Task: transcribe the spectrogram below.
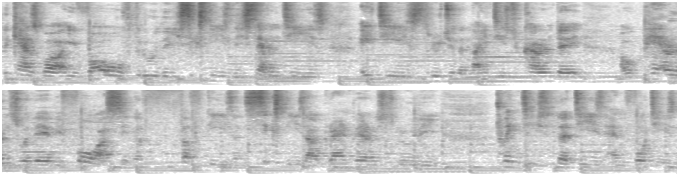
the Casbah evolve through the 60s, the 70s, 80s, through to the 90s to current day. Our parents were there before us in the 50s and 60s, our grandparents through the 20s, 30s, and 40s.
